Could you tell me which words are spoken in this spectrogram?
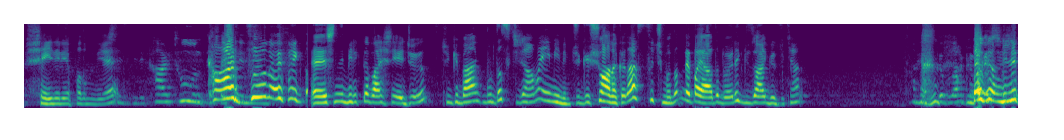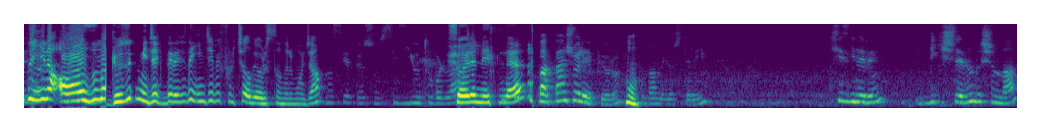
şeyleri yapalım diye. Çizgili. Cartoon. Kartun efekt. Ee, şimdi birlikte başlayacağız. Çünkü ben burada sıçacağıma eminim. Çünkü şu ana kadar sıçmadım ve bayağı da böyle güzel gözüken. Bakın milletin yine ağzına gözükmeyecek derecede ince bir fırça alıyoruz sanırım hocam. Nasıl yapıyorsunuz siz YouTuber'lar? Şöyle netle. Bak ben şöyle yapıyorum. Hı. Buradan da göstereyim. Çizgilerin, dikişlerin dışından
